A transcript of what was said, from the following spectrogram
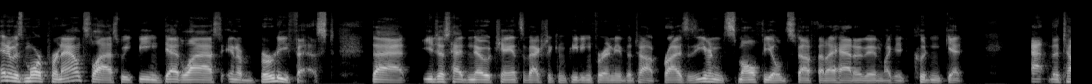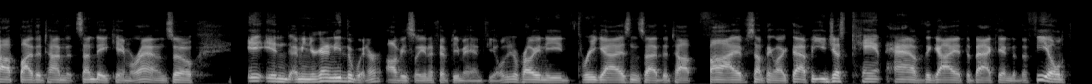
and it was more pronounced last week, being dead last in a birdie fest that you just had no chance of actually competing for any of the top prizes. Even small field stuff that I had it in, like it couldn't get at the top by the time that Sunday came around. So in I mean, you're going to need the winner, obviously, in a 50 man field. You'll probably need three guys inside the top five, something like that. But you just can't have the guy at the back end of the field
